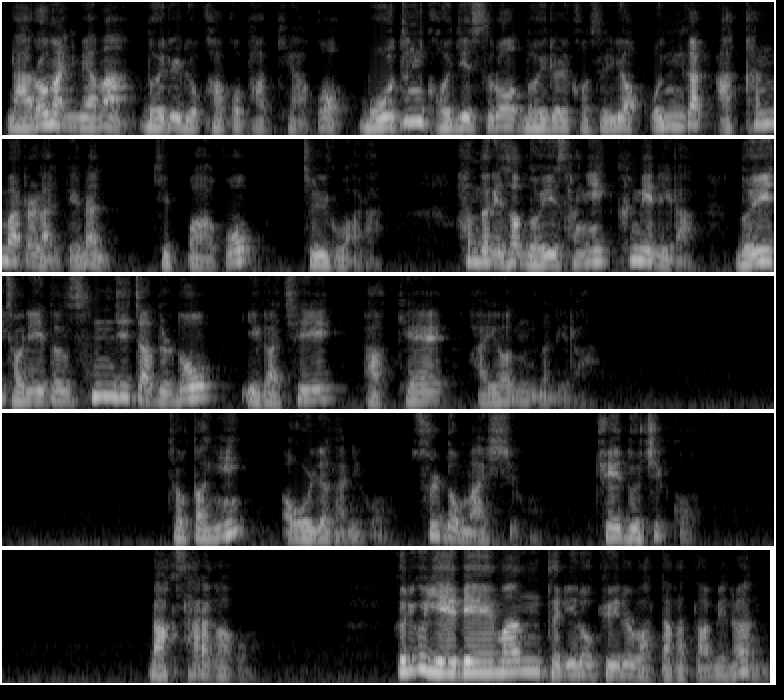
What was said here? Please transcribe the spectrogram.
나로 말미암아 너희를 욕하고 박해하고 모든 거짓으로 너희를 거슬려 온갖 악한 말을 할 때는 기뻐하고 즐거워하라. 하늘에서 너희 상이 크밀이라. 너희 전에 있던 선지자들도 이같이 박해하였느니라. 적당히 어울려 다니고 술도 마시고 죄도 짓고 막 살아가고 그리고 예배만 드리러 교회를 왔다 갔다 하면은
